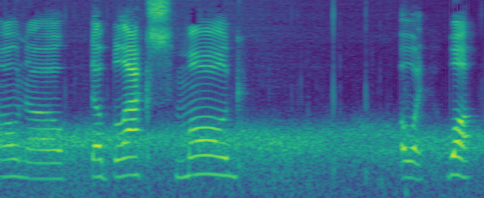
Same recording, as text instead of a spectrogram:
Oh no, the black smog. Oh wait, what?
